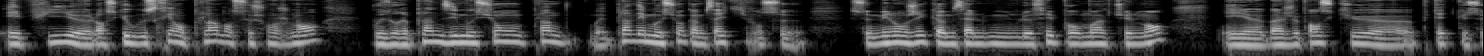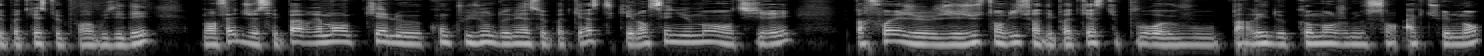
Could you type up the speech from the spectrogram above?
et puis lorsque vous serez en plein dans ce changement, vous aurez plein d'émotions, plein de, ouais, plein d'émotions comme ça qui vont se se mélanger comme ça le fait pour moi actuellement. Et euh, bah, je pense que euh, peut-être que ce podcast pourra vous aider. Mais en fait, je sais pas vraiment quelle conclusion donner à ce podcast, quel enseignement en tirer. Parfois, j'ai juste envie de faire des podcasts pour euh, vous parler de comment je me sens actuellement.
